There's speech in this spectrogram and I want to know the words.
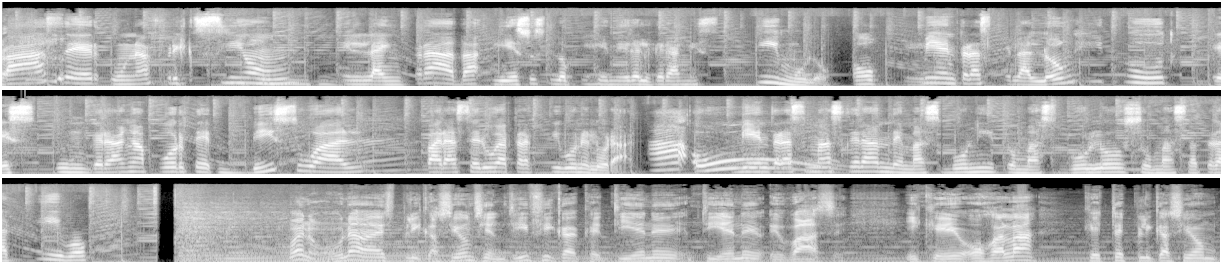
va a hacer una fricción en la entrada y eso es lo que genera el gran estímulo. Mientras que la longitud es un gran aporte visual para hacer un atractivo en el oral. Mientras más grande, más bonito, más goloso, más atractivo, Bueno, una explicación científica que tiene, tiene base y que ojalá que esta explicación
